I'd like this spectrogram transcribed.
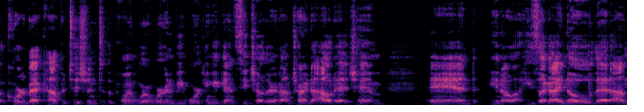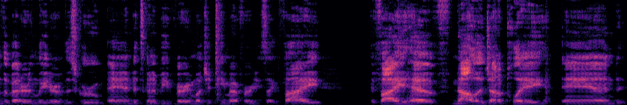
a quarterback competition to the point where we're going to be working against each other, and I'm trying to out edge him. And you know, he's like, I know that I'm the veteran leader of this group, and it's going to be very much a team effort. He's like, if I if I have knowledge on a play and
